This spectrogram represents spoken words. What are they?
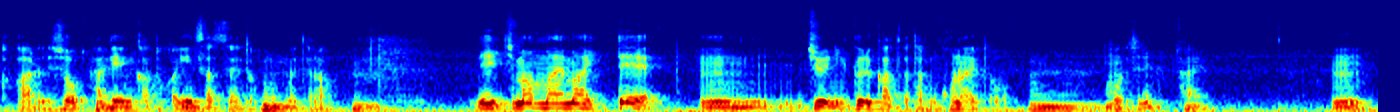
かかるでしょ、はい。原価とか印刷代とかも含めたら、うん。で1万枚巻いて、うん、10人来るかって言ったら多分来ないとうん。思うんですね。はい。うん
